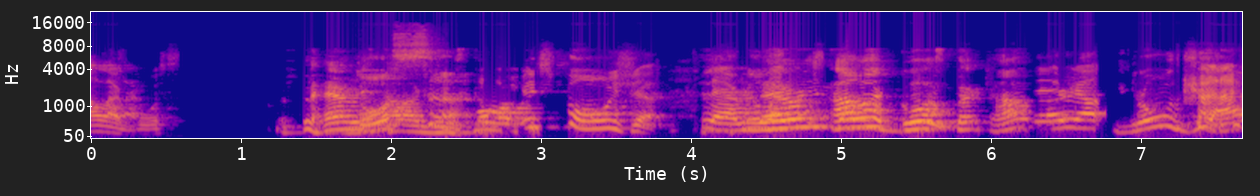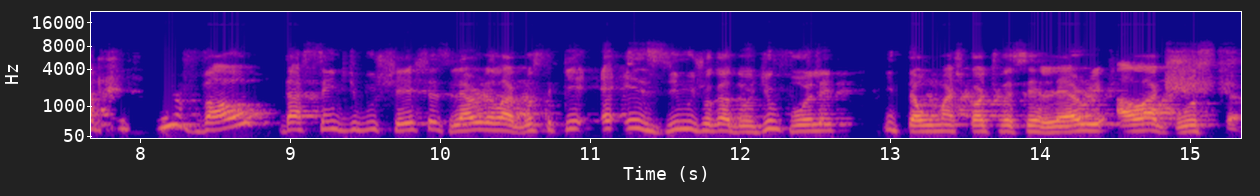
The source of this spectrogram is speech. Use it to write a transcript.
Alagosta. Larry Nossa! Alagosta. Bob Esponja. Larry, Larry Alagosta. Alagosta. Ah, Larry a- bronzeado, rival da Sandy Bochechas, Larry Alagosta, que é exímio jogador de vôlei. Então o mascote vai ser Larry Alagosta.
